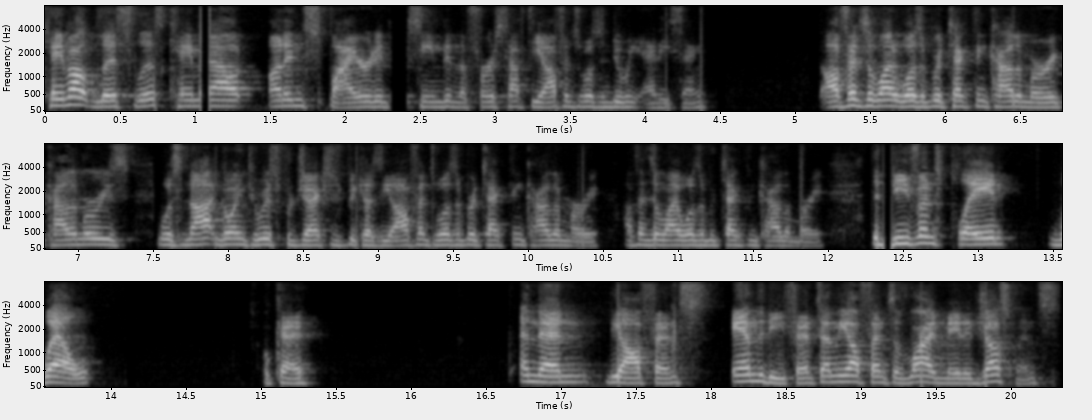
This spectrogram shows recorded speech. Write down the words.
came out listless, came out uninspired. It seemed in the first half, the offense wasn't doing anything. Offensive line wasn't protecting Kyler Murray. Kyler Murray's was not going through his projections because the offense wasn't protecting Kyler Murray. Offensive line wasn't protecting Kyler Murray. The defense played well Okay. And then the offense and the defense and the offensive line made adjustments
